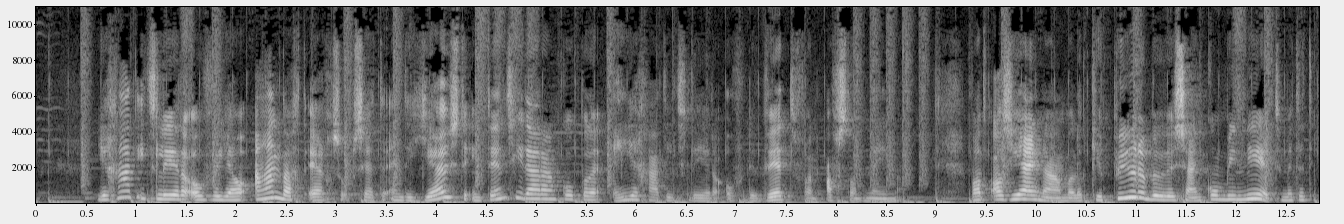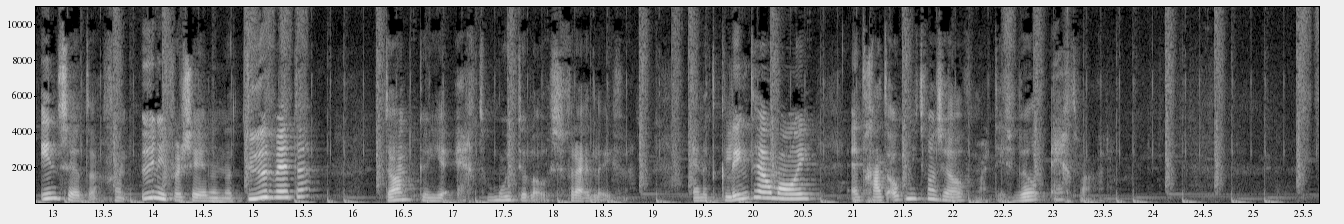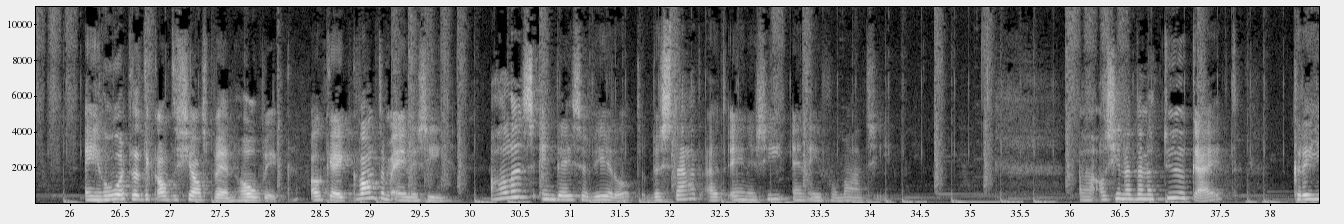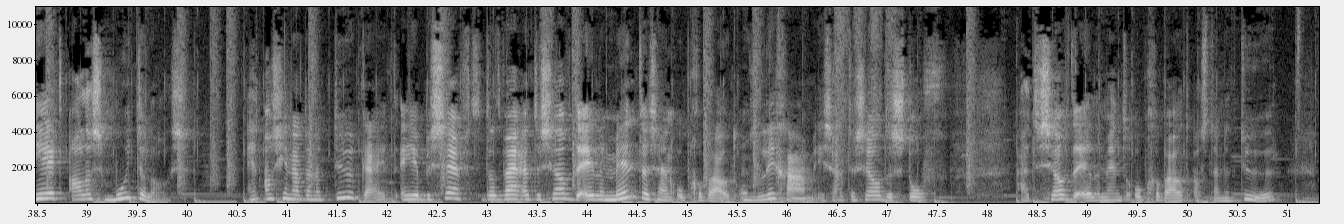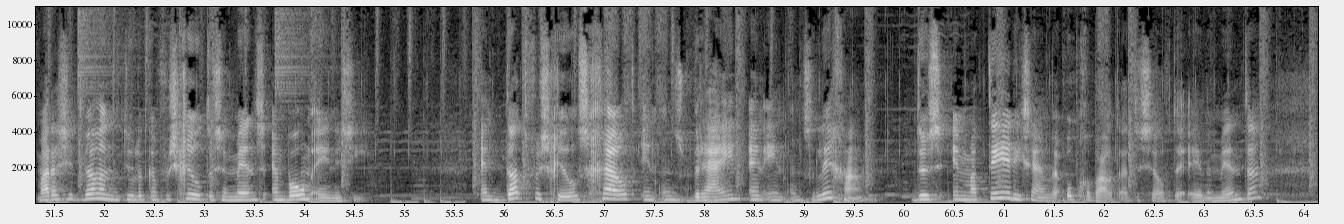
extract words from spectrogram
Je gaat iets leren over jouw aandacht ergens opzetten en de juiste intentie daaraan koppelen. En je gaat iets leren over de wet van afstand nemen. Want als jij namelijk je pure bewustzijn combineert met het inzetten van universele natuurwetten, dan kun je echt moeiteloos vrij leven. En het klinkt heel mooi en het gaat ook niet vanzelf, maar het is wel echt waar. En je hoort dat ik enthousiast ben, hoop ik. Oké, kwantumenergie. Alles in deze wereld bestaat uit energie en informatie. Uh, als je naar de natuur kijkt, creëert alles moeiteloos. En als je naar de natuur kijkt en je beseft dat wij uit dezelfde elementen zijn opgebouwd, ons lichaam is uit dezelfde stof, uit dezelfde elementen opgebouwd als de natuur, maar er zit wel een, natuurlijk een verschil tussen mens en boomenergie. En dat verschil schuilt in ons brein en in ons lichaam. Dus in materie zijn we opgebouwd uit dezelfde elementen.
